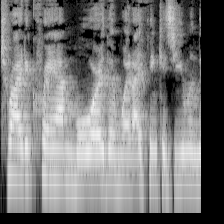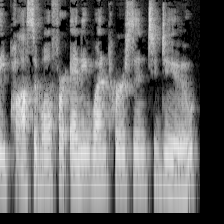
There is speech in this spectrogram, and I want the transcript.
try to cram more than what I think is humanly possible for any one person to do.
